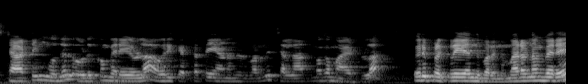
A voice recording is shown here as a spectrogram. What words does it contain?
സ്റ്റാർട്ടിങ് മുതൽ ഒടുക്കം വരെയുള്ള ഒരു ഘട്ടത്തെയാണ് എന്ന് പറഞ്ഞ് ചലനാത്മകമായിട്ടുള്ള ഒരു പ്രക്രിയ എന്ന് പറയുന്നു. മരണം വരെ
